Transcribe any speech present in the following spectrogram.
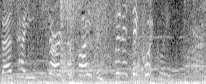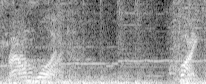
That's how you start the fight and finish it quickly. Round one. Fight!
